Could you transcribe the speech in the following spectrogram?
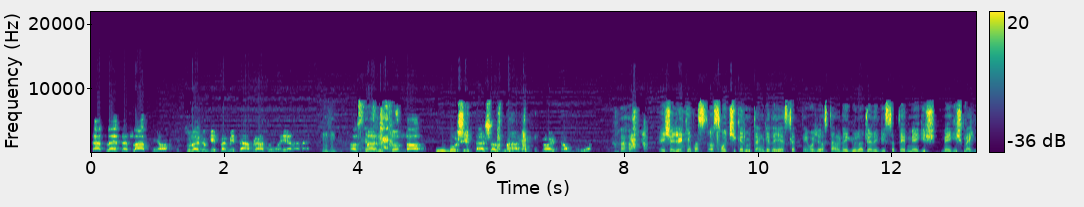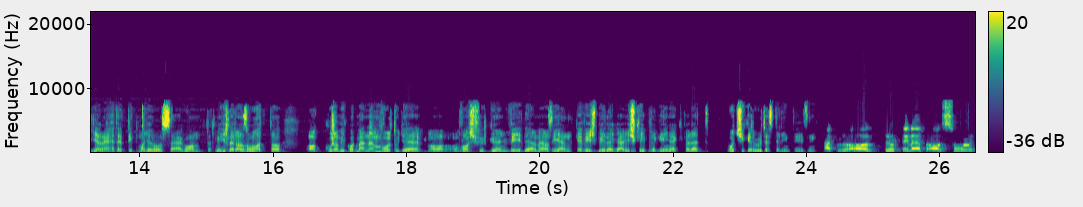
tehát lehetett látni, a, hogy tulajdonképpen mit ábrázol a jelenet. Aztán viszont a filmosítás az már rajtam múlott. És egyébként azt, azt hogy sikerült engedélyeztetni, hogy aztán végül a Jedi visszatér mégis, mégis megjelenhetett itt Magyarországon, tehát mégis lerajzolhatta, akkor, amikor már nem volt ugye a vasfüggöny védelme az ilyen kevésbé legális képregények felett, hogy sikerült ezt elintézni? Hát a történet az, hogy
